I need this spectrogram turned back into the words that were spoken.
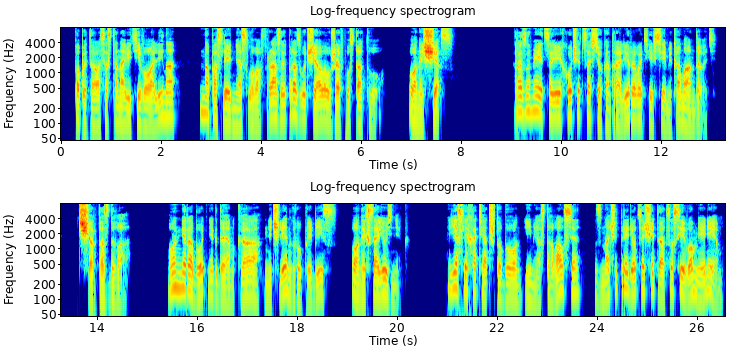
– попыталась остановить его Алина, но последнее слово фразы прозвучало уже в пустоту. Он исчез. Разумеется, ей хочется все контролировать и всеми командовать. Чёрта с два. Он не работник ДМК, не член группы БИС, он их союзник. Если хотят, чтобы он ими оставался, значит придется считаться с его мнением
